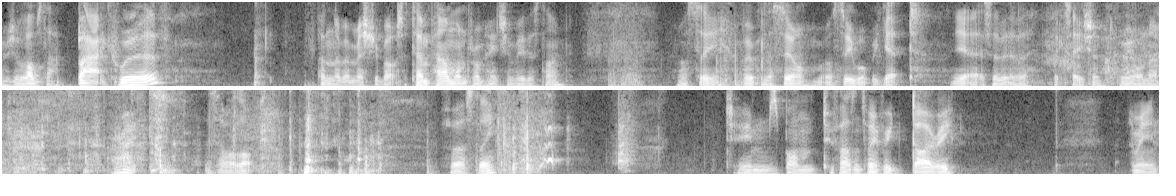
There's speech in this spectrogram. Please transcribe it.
Original Lobster back with another mystery box, a £10 one from HMV this time. We'll see. I've opened the seal, we'll see what we get. Yeah, it's a bit of a fixation, we all know. Right, let's have a look. Firstly, James Bond 2023 Diary. I mean,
